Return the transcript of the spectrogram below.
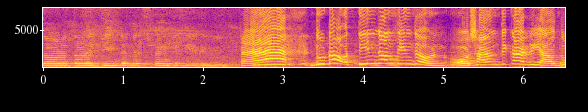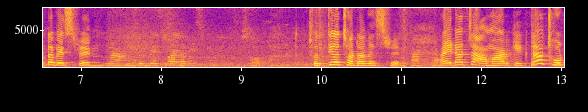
তোর তোর তিনটে বেস্ট ফ্রেন্ডকে দিয়ে দিবি। হ্যাঁ দুটো তিনজন তিনজন। ও সায়ন্তিকা আর রিয়া দুটো বেস্ট ফ্রেন্ড দুটো বেস্ট ফ্রেন্ড সত্যি ও ছটা বেস্ট ফ্রেন্ড আর এটা হচ্ছে আমার কেকটা ছোট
